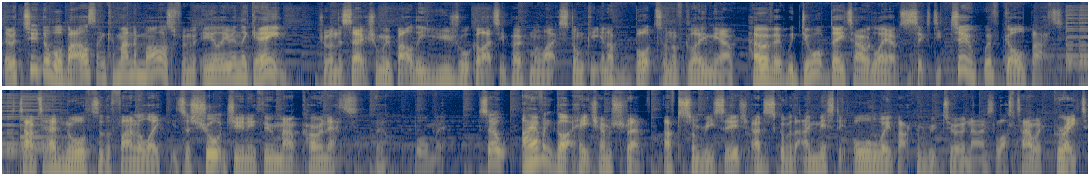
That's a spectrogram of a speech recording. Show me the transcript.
There are two double battles and Commander Mars from earlier in the game. During the section, we battle the usual galactic Pokemon like Stunky and a butt ton of Glameow. However, we do update our layout to 62 with Golbat. It's time to head north to the final lake. It's a short journey through Mount Coronet. Oh, bummer. So, I haven't got HM Strength. After some research, I discovered that I missed it all the way back in Route 209's Lost Tower. Great,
